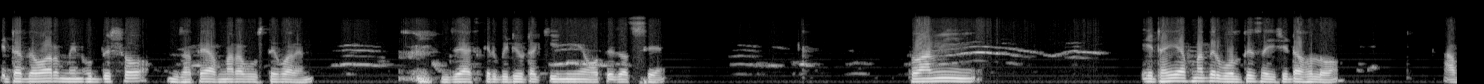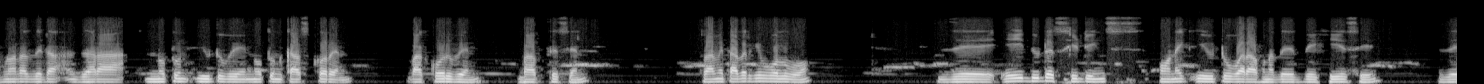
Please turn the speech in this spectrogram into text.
এটা দেওয়ার মেন উদ্দেশ্য যাতে আপনারা বুঝতে পারেন যে আজকের ভিডিওটা কি নিয়ে হতে যাচ্ছে। তো আমি এটাই আপনাদের বলতে চাই, সেটা হলো আপনারা যেটা, যারা নতুন ইউটিউবে নতুন কাজ করেন বা করবেন, ভাবতেছেন, তো আমি তাদেরকে বলব যে এই দুটো সিটিংস অনেক ইউটিউবার আপনাদের দেখিয়েছে, যে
